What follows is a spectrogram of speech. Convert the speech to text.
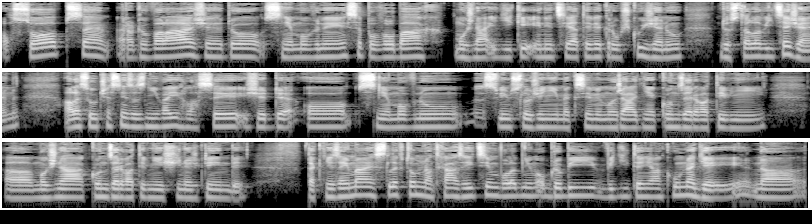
osob se radovala, že do sněmovny se po volbách, možná i díky iniciativě Kroužku ženu, dostalo více žen, ale současně zaznívají hlasy, že jde o sněmovnu svým složením jaksi mimořádně konzervativní, možná konzervativnější než kdy jindy. Tak mě zajímá, jestli v tom nadcházejícím volebním období vidíte nějakou naději na e,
